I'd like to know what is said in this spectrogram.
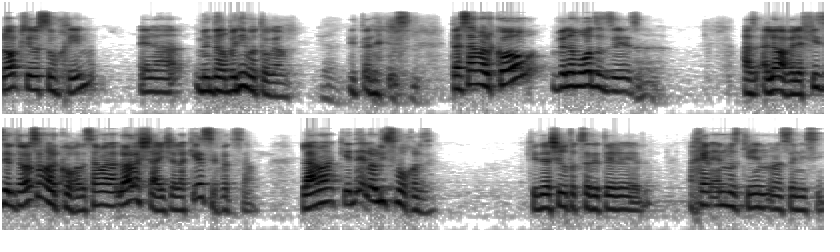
לא רק שלא סומכים, אלא מדרבנים אותו גם, כן. את הנס. אתה שם על קור, ולמרות זאת זה... אז לא, אבל לפי זה אתה לא שם על קור, אתה שם על, לא על השיש, על הכסף אתה שם. למה? כדי לא לסמוך על זה. כדי להשאיר אותו קצת יותר... לכן אין מזכירים מעשה ניסים.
